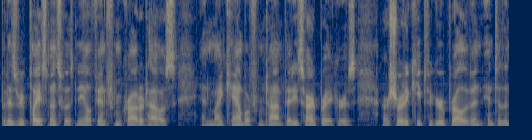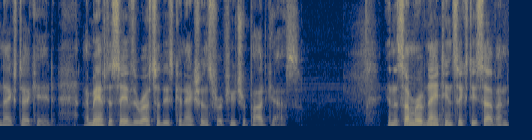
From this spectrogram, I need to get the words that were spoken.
but his replacements with Neil Finn from Crowded House and Mike Campbell from Tom Petty's Heartbreakers are sure to keep the group relevant into the next decade. I may have to save the rest of these connections for future podcasts. In the summer of 1967,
